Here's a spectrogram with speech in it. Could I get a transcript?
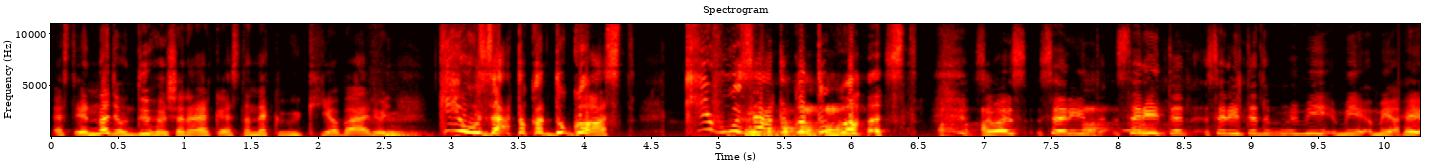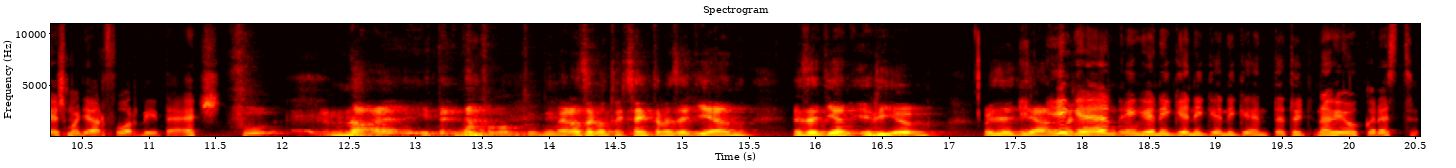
Ezt én nagyon dühösen elkezdtem nekünk kiabálni, hogy kihúzzátok a dugaszt! Kihúzzátok a dugaszt! Szóval szerint, szerinted, szerinted mi, mi, mi a helyes magyar fordítás? Fú, na, itt nem fogom tudni, mert az a gond, hogy szerintem ez egy ilyen, ez egy ilyen idiom. Vagy egy ilyen, igen, igen, igen, igen, igen. Tehát, hogy na jó, akkor ezt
